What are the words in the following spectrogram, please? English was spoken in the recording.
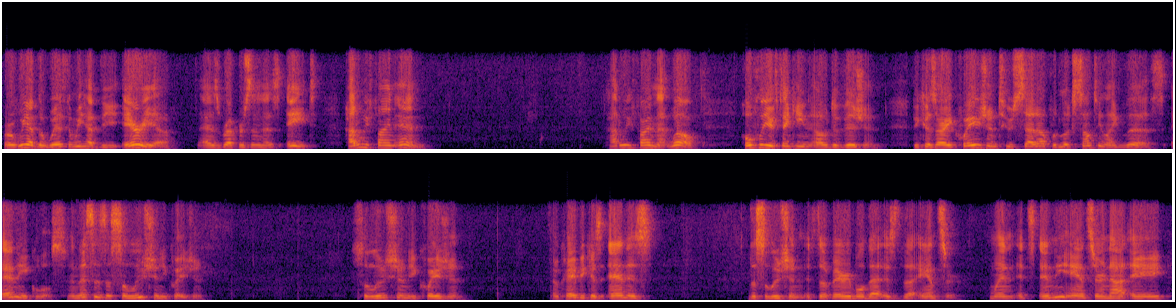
or we have the width and we have the area as represented as 8, how do we find n? How do we find that? Well, hopefully you're thinking of division because our equation to set up would look something like this. n equals, and this is a solution equation. Solution equation. Okay, because n is the solution. It's the variable that is the answer. When it's in the answer, not a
